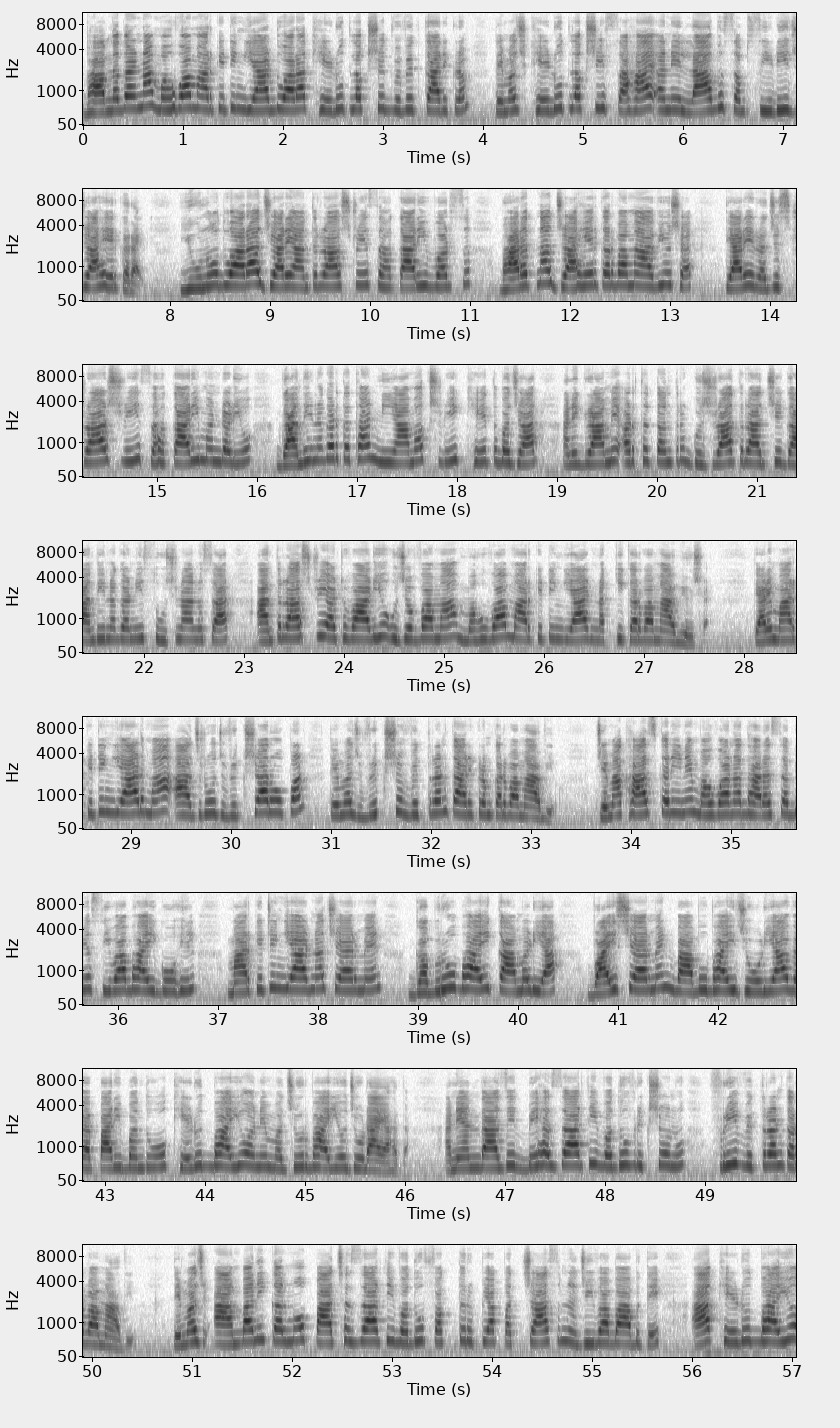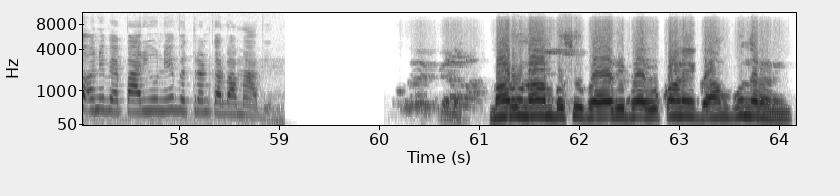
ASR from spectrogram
ભાવનગરના Mahuva marketing yard દ્વારા ખેડૂત લક્ષિત વિવિધ કાર્યક્રમ તેમજ ખેડૂત લક્ષી સહાય અને લાભ સબસિડી જાહેર કરાઈ. યુનો દ્વારા જ્યારે આંતરરાષ્ટ્રીય સહકારી વર્ષ ભારતના જાહેર કરવામાં આવ્યું છે, ત્યારે રજિસ્ટ્રાર શ્રી સહકારી મંડળીઓ ગાંધીનગર તથા નિયામક શ્રી ખેત બજાર અને ગ્રામ્ય અર્થતંત્ર ગુજરાત રાજ્ય ગાંધીનગરની સૂચના અનુસાર આંતરરાષ્ટ્રીય અઠવાડિયું ઉજવવામાં મહુવા માર્કેટિંગ યાર્ડ નક્કી કરવામાં આવ્યું છે. ત્યારે માર્કેટિંગ યાર્ડમાં આજરોજ વૃક્ષારોપણ તેમજ વૃક્ષ વિતરણ કાર્યક્રમ કરવામાં આવ્યો, જેમાં ખાસ કરીને મહુવાના ધારાસભ્ય શિવાભાઈ ગોહિલ, માર્કેટિંગ યાર્ડના chairman Gabharubhai Kamadiya, vice chairman Babubhai Jodiya, વેપારી બંધુઓ, ખેડૂત ભાઈઓ અને મજૂર ભાઈઓ જોડાયા હતા અને અંદાજિત બે હજારથી વધુ વૃક્ષોનું ફ્રી વિતરણ કરવામાં આવ્યું. તેમજ આંબાની કલમો પાંચ હજારથી વધુ ફક્ત રૂપિયા પચાસ નજીવા બાબતે આ ખેડૂત ભાઈઓ અને વેપારીઓને વિતરણ કરવામાં આવ્યું. મારું નામ બસુભાઈ હરિભાઈ ઉકાણી, ગામ ગુંદરણી.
